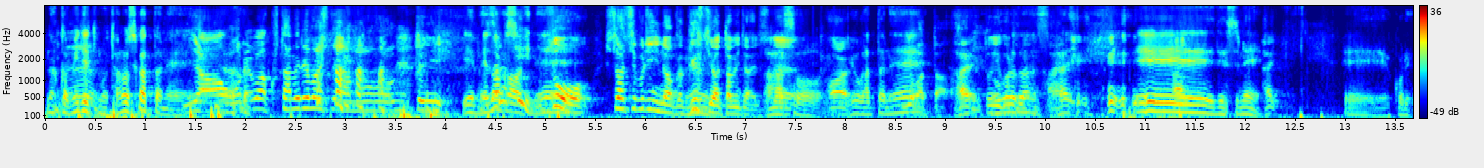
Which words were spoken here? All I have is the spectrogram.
う。なんか見てても楽しかったね。いやー俺はくたびれましたよ もう本当に。いや珍しいね。そう久しぶりになんかゲストやったみたいですね、あそう、はい。よかったね。よかった。はい。というごことで苦労様です。はい、はい。えーですね、はいえーこれ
